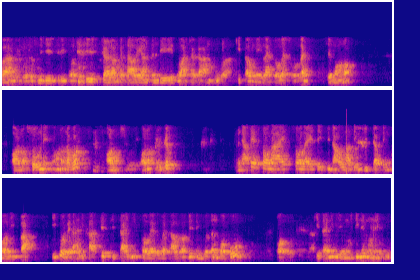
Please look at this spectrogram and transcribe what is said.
Paham, ya? terus ini cerita. Jadi dalam kesalehan sendiri itu ada keangkuhan. Kita milih soleh-soleh, sing ono ono sone, ono apa? Ono sone, ono greget. Ternyata soleh soleh Sayyidina Umar sing bijak sing khalifah, iku be ahli hadis ini soleh uwes al-Qadir sing boten popu. Kita ini yang mestinya menunggu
